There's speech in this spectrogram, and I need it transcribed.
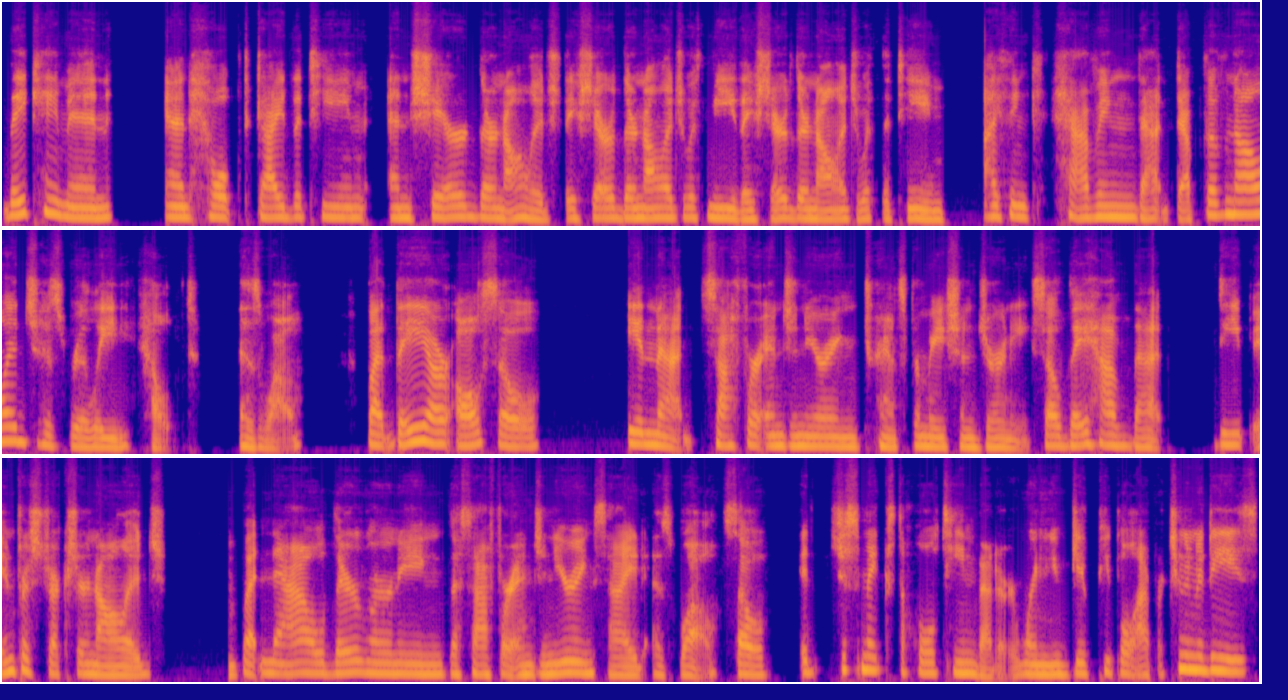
They came in and helped guide the team and shared their knowledge. They shared their knowledge with me, they shared their knowledge with the team. I think having that depth of knowledge has really helped as well. But they are also in that software engineering transformation journey. So they have that deep infrastructure knowledge, but now they're learning the software engineering side as well. So it just makes the whole team better when you give people opportunities,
